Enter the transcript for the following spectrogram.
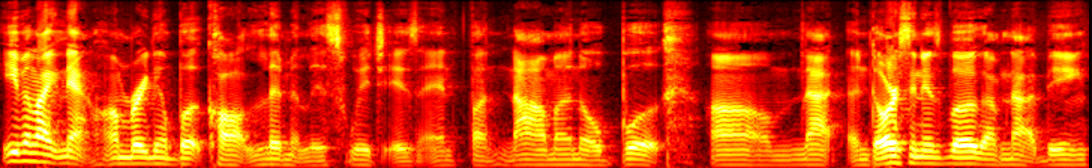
even like now, I'm reading a book called Limitless, which is a phenomenal book. Um, not endorsing this book. I'm not being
